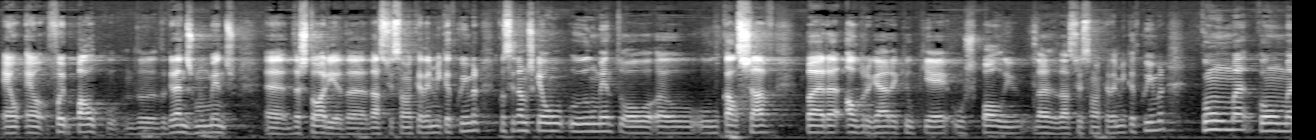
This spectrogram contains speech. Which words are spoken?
é, é, foi palco de, de grandes momentos uh, da história da, da, Associação Académica de Coimbra, consideramos que é o, o elemento ou o local-chave para albergar aquilo que é o espólio da, da Associação Académica de Coimbra, com uma, com, uma,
